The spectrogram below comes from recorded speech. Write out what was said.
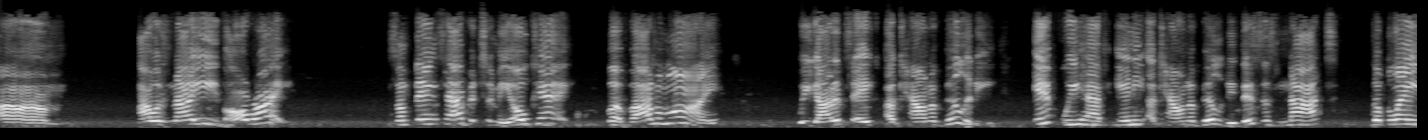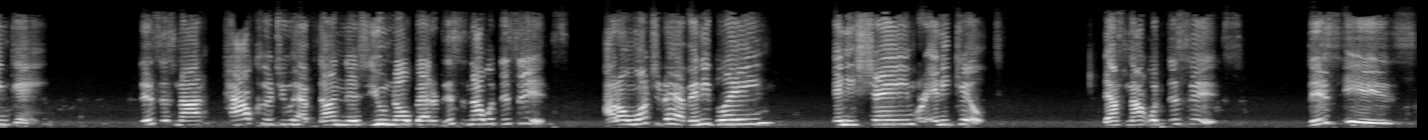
Um, I was naive. All right. Some things happened to me, okay. But bottom line, we got to take accountability if we have any accountability. This is not the blame game. This is not, how could you have done this? You know better. This is not what this is. I don't want you to have any blame, any shame, or any guilt. That's not what this is. This is,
